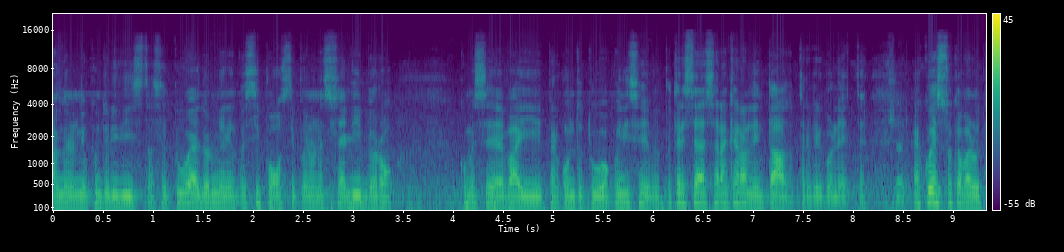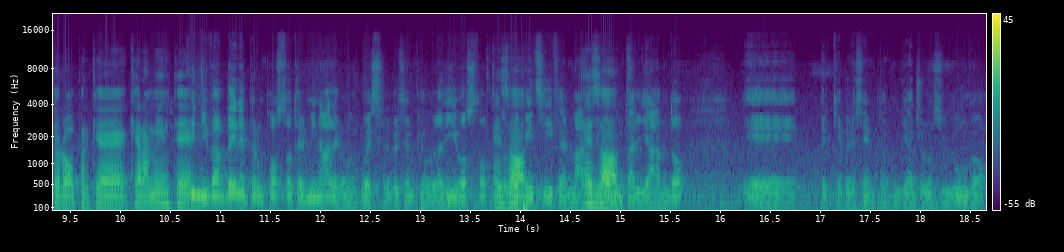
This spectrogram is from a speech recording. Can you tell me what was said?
almeno dal mio punto di vista, se tu vai a dormire in questi posti poi non sei libero come se vai per conto tuo, quindi se, potresti essere anche rallentato, tra virgolette. Certo. È questo che valuterò perché chiaramente... Quindi va bene per un posto terminale come può essere per esempio Vladivostok Esatto. dove pensi di fermarti Esatto. un tagliando, eh, perché per esempio un viaggio così lungo,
